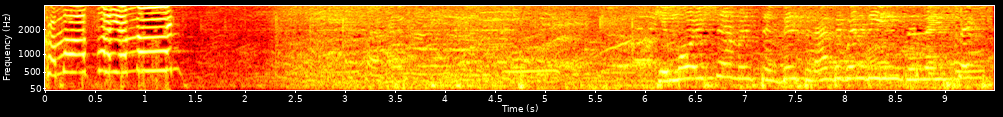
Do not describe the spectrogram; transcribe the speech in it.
Come on, fireman! Kimorie Shearman, St. Vincent, and the Grenadines in lane 6.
